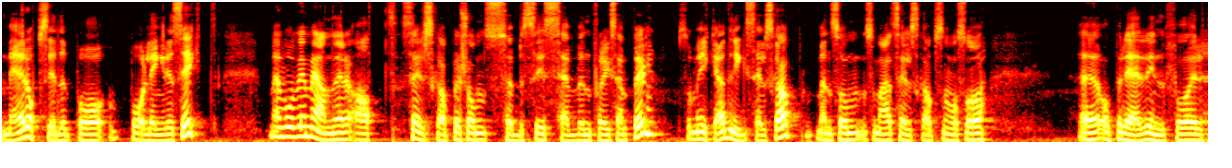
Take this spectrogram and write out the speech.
mer oppside på, på, lengre sikt. Men hvor vi mener at selskaper som Subsea 7 f.eks., som ikke er et riggselskap, men som, som er et selskap som også Eh, opererer innenfor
